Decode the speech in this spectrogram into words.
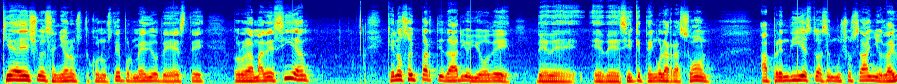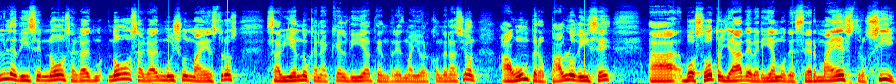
¿Qué ha hecho el Señor con usted por medio de este programa? Decía que no soy partidario yo de, de, de decir que tengo la razón Aprendí esto hace muchos años. La Biblia dice, no os hagáis, no os hagáis muchos maestros sabiendo que en aquel día tendréis mayor condenación. Aún, pero Pablo dice, a vosotros ya deberíamos de ser maestros. Sí,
